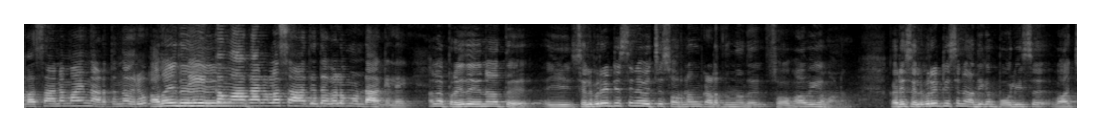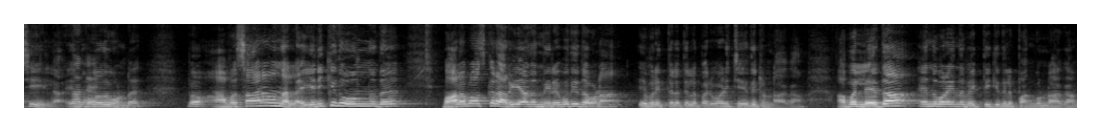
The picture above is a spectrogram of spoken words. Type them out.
അവസാനമായി നടത്തുന്ന ഒരു നീക്കമാകാനുള്ള സാധ്യതകളും ഉണ്ടാകില്ലേ? അല്ല പ്രീത ഇതിനകത്ത് ഈ സെലിബ്രിറ്റീസിനെ വെച്ച് സ്വർണം കടത്തുന്നത് സ്വാഭാവികമാണ്. കാര്യം സെലിബ്രിറ്റീസിനെ അധികം പോലീസ് വാച്ച് ചെയ്യില്ല എന്നുള്ളത് കൊണ്ട് ഇപ്പോൾ അവസാനമെന്നല്ല എനിക്ക് തോന്നുന്നത് ബാലഭാസ്കർ അറിയാതെ നിരവധി തവണ ഇവർ ഇത്തരത്തിലുള്ള പരിപാടി ചെയ്തിട്ടുണ്ടാകാം. അപ്പോൾ ലത എന്ന് പറയുന്ന വ്യക്തിക്ക് ഇതിൽ പങ്കുണ്ടാകാം.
